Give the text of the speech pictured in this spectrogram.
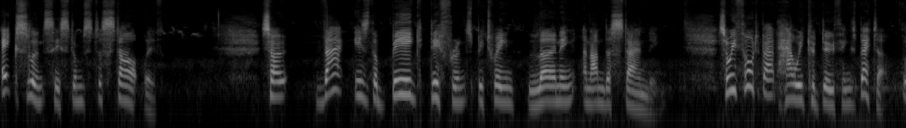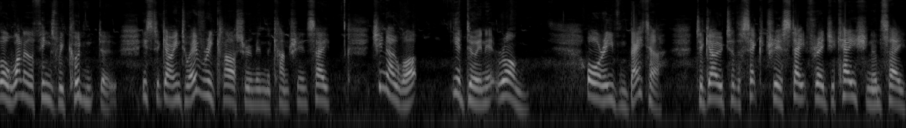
excellent systems to start with. So that is the big difference between learning and understanding. So we thought about how we could do things better. Well, one of the things we couldn't do is to go into every classroom in the country and say, do you know what? You're doing it wrong. Or even better, to go to the Secretary of State for Education and say,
